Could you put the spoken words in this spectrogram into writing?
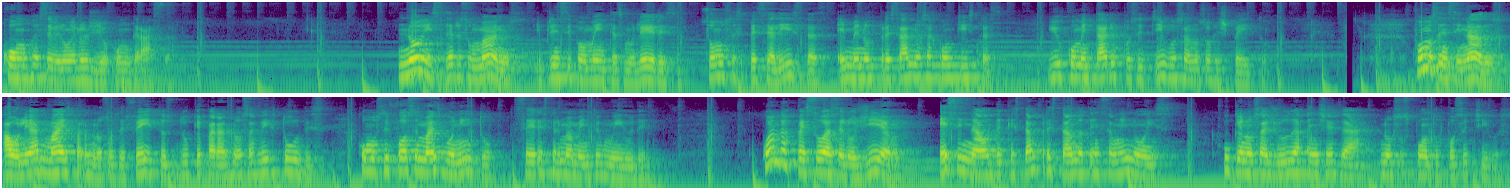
como receber um elogio com graça. Nós, seres humanos, e principalmente as mulheres, somos especialistas em menosprezar nossas conquistas e os comentários positivos a nosso respeito. Fomos ensinados a olhar mais para os nossos defeitos do que para as nossas virtudes, como se fosse mais bonito ser extremamente humilde. Quando as pessoas elogiam, é sinal de que estão prestando atenção em nós, o que nos ajuda a enxergar nossos pontos positivos.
